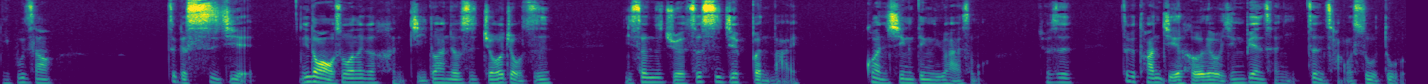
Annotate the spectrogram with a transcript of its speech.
你不知道这个世界，你懂吗？我说的那个很极端，就是久而久之，你甚至觉得这世界本来惯性定律还是什么，就是这个湍急的河流已经变成你正常的速度了。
